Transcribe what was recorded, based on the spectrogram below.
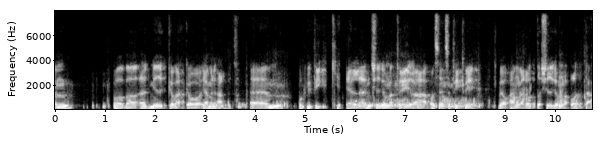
Um, och var ödmjuk och vacker och ja men allt. Um, och vi fick Ellen 2004 och sen så fick vi vår andra dotter 2008.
